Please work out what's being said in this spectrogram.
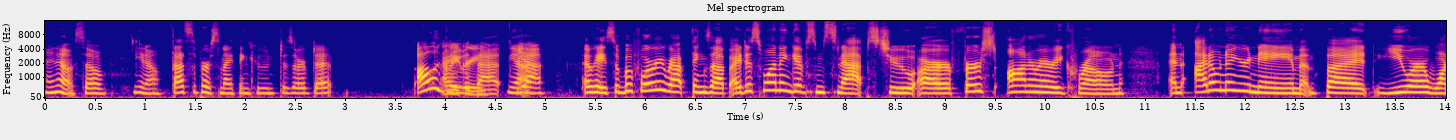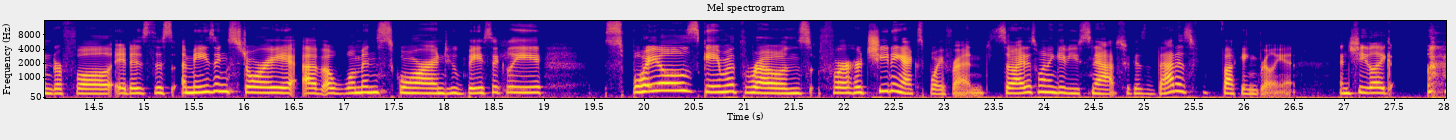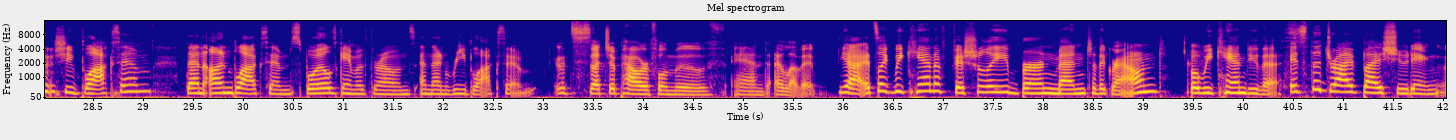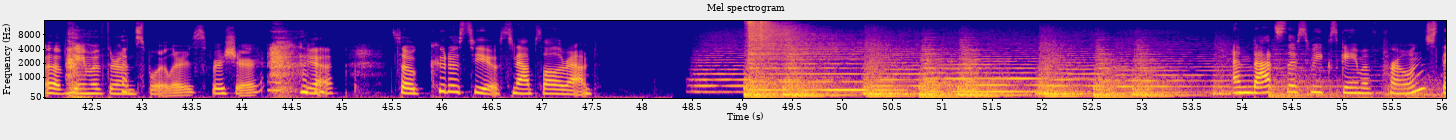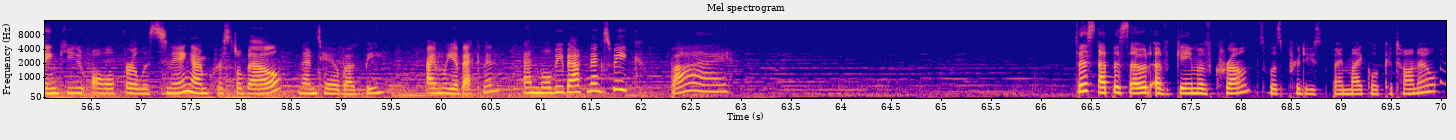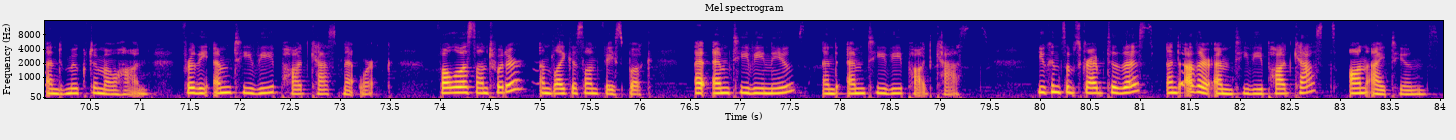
I know. So you know, that's the person I think who deserved it. I'll agree, agree. with that. Yeah. yeah. Okay, so before we wrap things up, I just want to give some snaps to our first honorary crone. And I don't know your name, but you are wonderful. It is this amazing story of a woman scorned who basically spoils Game of Thrones for her cheating ex boyfriend. So I just want to give you snaps because that is fucking brilliant. And she like she blocks him, then unblocks him, spoils Game of Thrones, and then reblocks him. It's such a powerful move and I love it. Yeah, it's like we can't officially burn men to the ground, but we can do this. It's the drive-by shooting of Game of Thrones spoilers for sure. yeah. So kudos to you. Snaps all around. And that's this week's Game of Thrones. Thank you all for listening. I'm Crystal Bell, And I'm Teo Bugbee. I'm Leah Beckmann. and we'll be back next week. Bye. This episode of Game of Crones was produced by Michael Catano and Mukta Mohan for the MTV Podcast Network. Follow us on Twitter and like us on Facebook at MTV News and MTV Podcasts. You can subscribe to this and other MTV podcasts on iTunes.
